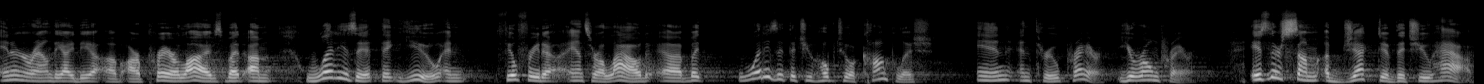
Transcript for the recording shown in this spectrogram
in and around the idea of our prayer lives. But um, what is it that you, and feel free to answer aloud, uh, but what is it that you hope to accomplish in and through prayer, your own prayer? Is there some objective that you have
